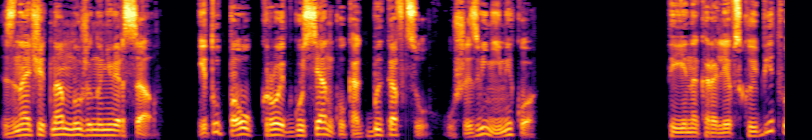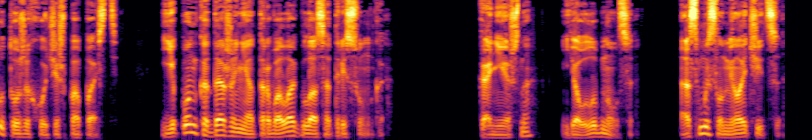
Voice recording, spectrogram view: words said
Значит, нам нужен универсал. И тут паук кроет гусянку, как бык овцу. Уж извини, Мико. Ты и на королевскую битву тоже хочешь попасть? Японка даже не оторвала глаз от рисунка. Конечно, я улыбнулся. А смысл мелочиться?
